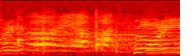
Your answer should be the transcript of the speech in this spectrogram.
Patri, Gloria Filio,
